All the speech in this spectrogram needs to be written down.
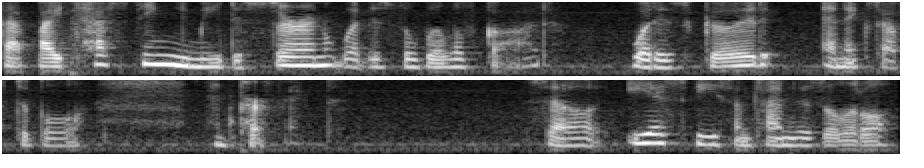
that by testing you may discern what is the will of God, what is good and acceptable and perfect. So ESV sometimes is a little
